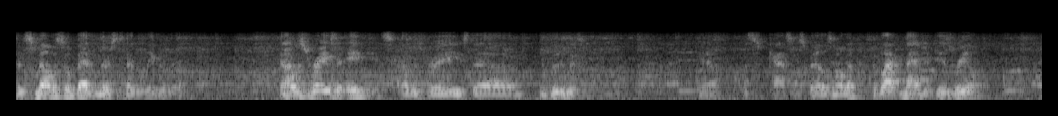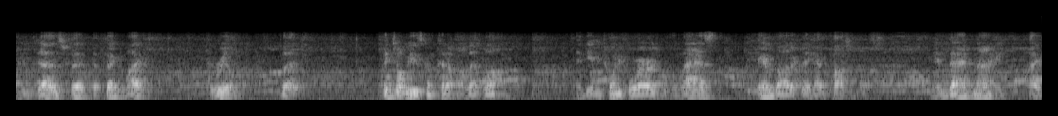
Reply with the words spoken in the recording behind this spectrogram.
The smell was so bad the nurses had to leave the room. And I was raised an atheist. I was raised um, in voodooism. You know, casting spells and all that. The black magic is real. And it does affect life for real. But they told me it's going to cut out my left lung. And gave me 24 hours with the last antibiotic they had possible. And that night, I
